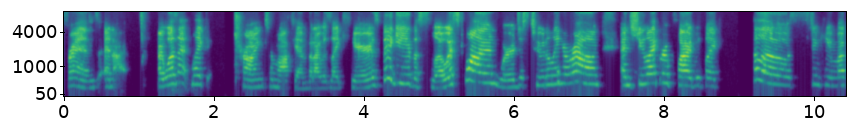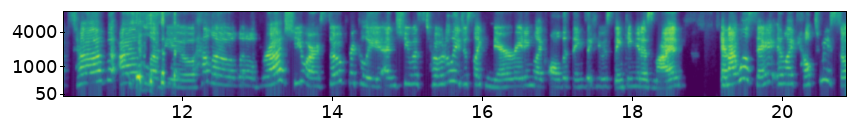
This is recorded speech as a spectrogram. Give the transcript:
friends and I, I wasn't like trying to mock him, but I was like, here's Biggie, the slowest one. We're just tootling around. And she like replied with like, hello, stinky muck tub. I love you. hello, little brush. You are so prickly. And she was totally just like narrating like all the things that he was thinking in his mind. And I will say it like helped me so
